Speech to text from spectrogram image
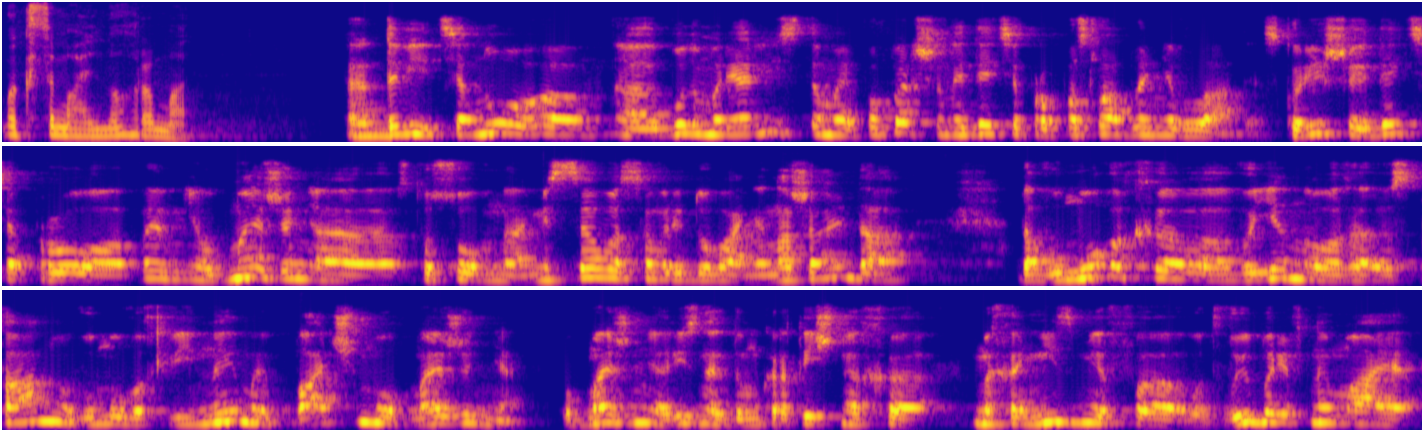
максимально громад? Е, Дивіться, ну е, е, будемо реалістами. По-перше, не йдеться про послаблення влади. Скоріше йдеться про певні обмеження стосовно місцевого самоврядування. На жаль, да. Да, в умовах воєнного стану, в умовах війни, ми бачимо обмеження, обмеження різних демократичних механізмів. От виборів немає.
